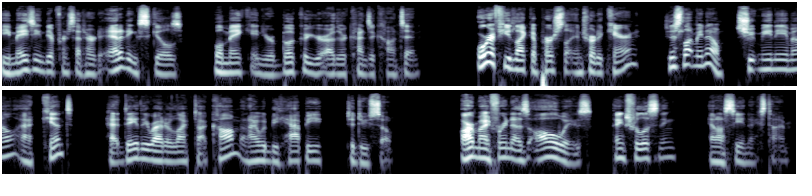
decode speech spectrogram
the amazing difference that her editing skills will make in your book or your other kinds of content. Or if you'd like a personal intro to Karen, just let me know. Shoot me an email at kent at dailywriterlife.com and I would be happy to do so. Art, my friend, as always, thanks for listening, and I'll see you next time.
